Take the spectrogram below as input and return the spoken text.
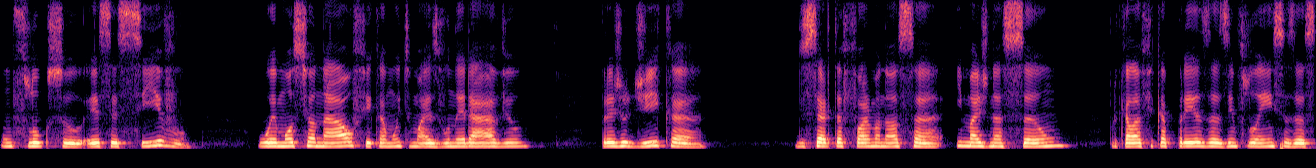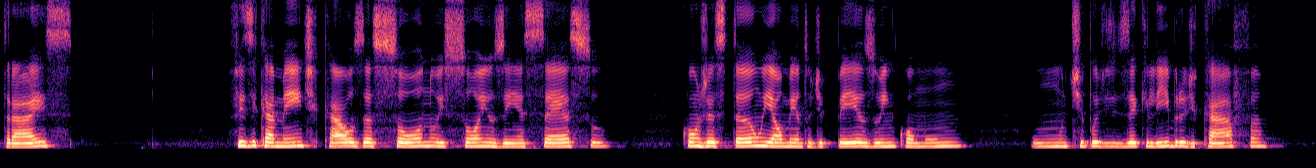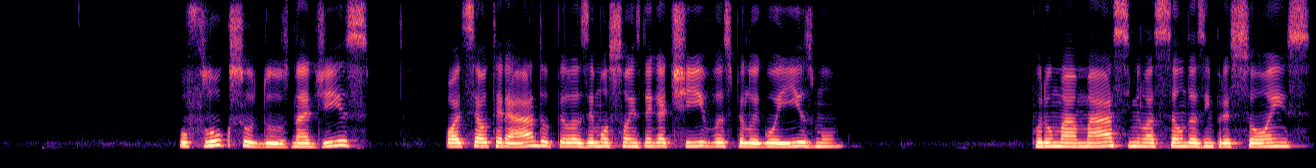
um fluxo excessivo, o emocional fica muito mais vulnerável, prejudica de certa forma a nossa imaginação, porque ela fica presa às influências astrais. Fisicamente causa sono e sonhos em excesso, congestão e aumento de peso incomum, um tipo de desequilíbrio de cafa. O fluxo dos nadis pode ser alterado pelas emoções negativas, pelo egoísmo, por uma má assimilação das impressões,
